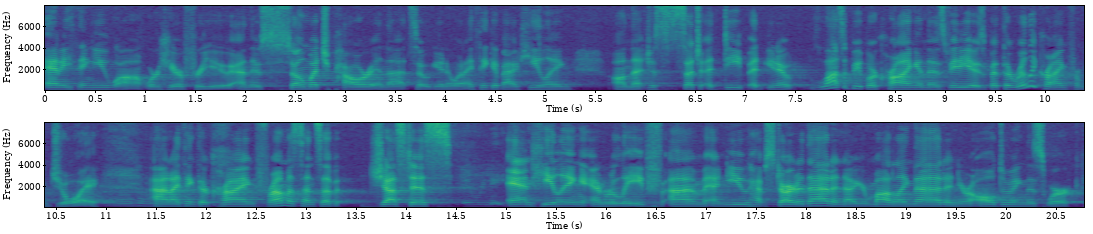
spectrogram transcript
anything you want, we're here for you. And there's so much power in that. So, you know, when I think about healing on that, just such a deep, and, you know, lots of people are crying in those videos, but they're really crying from joy. Mm-hmm. And I think they're crying from a sense of justice and healing and relief. Um, and you have started that, and now you're modeling that, and you're all doing this work.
